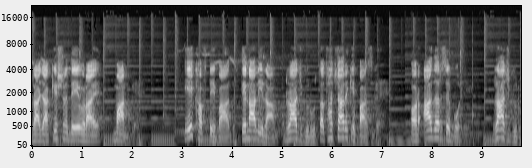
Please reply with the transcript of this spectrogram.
राजा कृष्णदेव राय मान गए एक हफ़्ते बाद तेनालीराम राजगुरु तथाचार्य के पास गए और आदर से बोले, राजगुरु,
